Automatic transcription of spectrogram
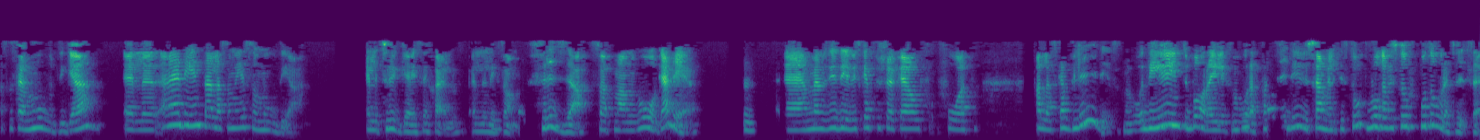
jag ska säga modiga. Eller, nej det är inte alla som är så modiga. Eller trygga i sig själv. Eller liksom mm. fria. Så att man vågar det. Mm. Eh, men det är det vi ska försöka få att alla ska bli det. Det är ju inte bara i liksom vårt parti, det är ju samhället i stort. Vågar vi stå upp mot orättvisor?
